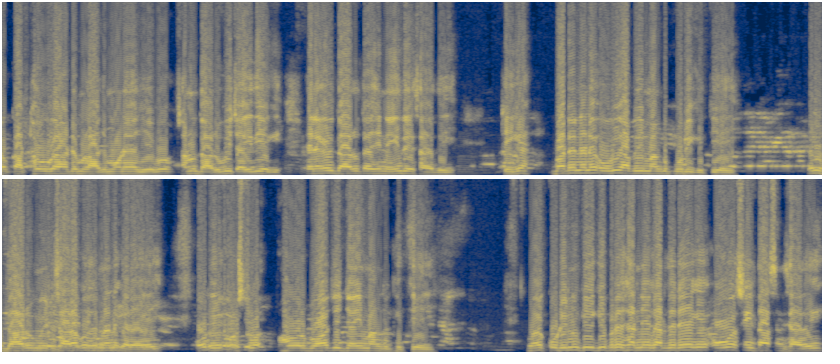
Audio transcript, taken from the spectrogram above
ਇਕੱਠ ਹੋਊਗਾ ਸਾਡੇ ਮੁਲਾਜ਼ਮ ਹੋਣੇ ਆ ਜੇ ਉਹ ਸਾਨੂੰ ਦਾਰੂ ਵੀ ਚਾਹੀਦੀ ਹੈਗੀ। ਇਹਨੇ ਕਿਹਾ ਵੀ ਦਾਰੂ ਤਾਂ ਅਸੀਂ ਨਹੀਂ ਦੇ ਸਕਦੇ ਜੀ ਠੀਕ ਹੈ? ਬਟ ਇਹਨਾਂ ਨੇ ਉਹ ਵੀ ਆਪਣੀ ਮੰਗ ਪੂਰੀ ਕੀਤੀ ਹੈ ਜੀ। ਇਹ ਦਾਰੂ ਮੀਟ ਸਾਰਾ ਕੁਝ ਉਹਨਾਂ ਨੇ ਕਰਿਆ ਜੀ। ਤੇ ਉਸ ਤੋਂ ਹੋਰ ਬਹੁਤ ਚੀਜ਼ਾਂ ਹੀ ਮੰਗ ਕੀਤੀ ਹੈ ਜੀ। ਉਹ ਕੁੜੀ ਨੂੰ ਕੀ ਕੀ ਪਰੇਸ਼ਾਨੀਆਂ ਕਰਦੇ ਰਹੇਗੇ ਉਹ ਅਸੀਂ ਦੱਸ ਨਹੀਂ ਸਕਦੇ ਜੀ।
